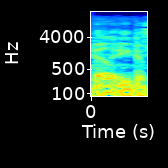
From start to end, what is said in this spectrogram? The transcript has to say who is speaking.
Speaker 1: ability to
